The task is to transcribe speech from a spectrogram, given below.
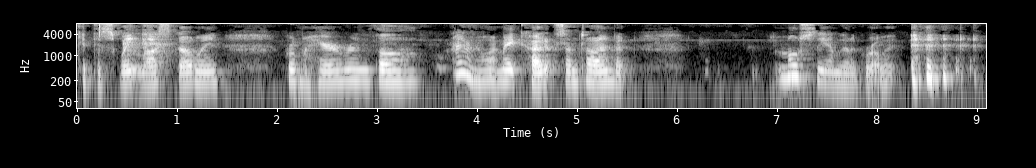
get this weight loss going, grow my hair really long. I don't know, I may cut it sometime, but mostly I'm going to grow it.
